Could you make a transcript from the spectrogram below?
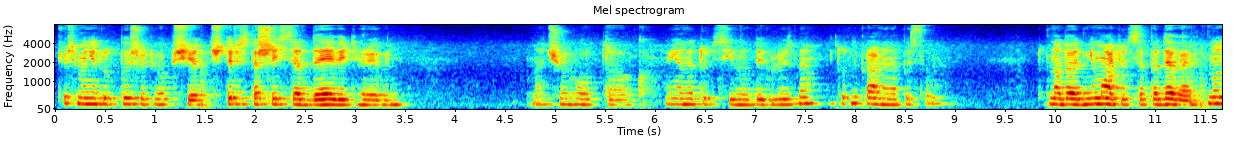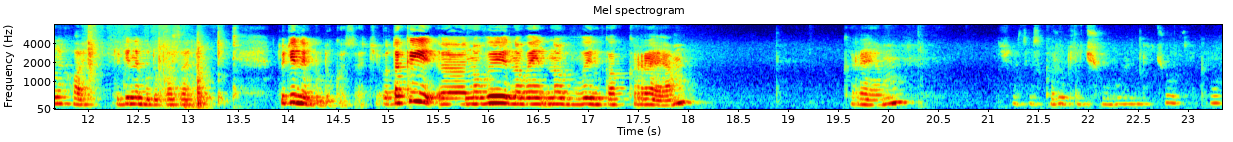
Щось мені тут пишуть взагалі 469 гривень. А чого так? Я не тут ціну дивлюсь, да? Тут неправильно написано. Тут треба віднімати оце ПДВ. Ну, нехай, тоді не буду казати. Тоді не буду казати. Отакий е, новий, новий, новинка крем. Крем. Зараз я скажу для чого. він, Для чого цей крем?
